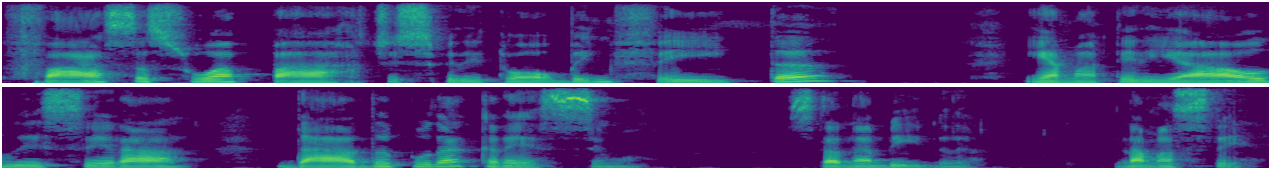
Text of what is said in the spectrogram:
Faça sua parte espiritual bem feita e a material lhe será dada por acréscimo. Está na Bíblia. Namastê.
